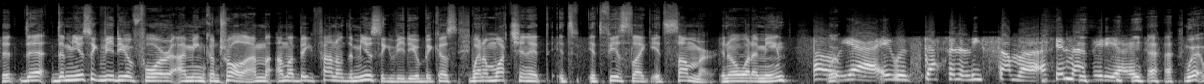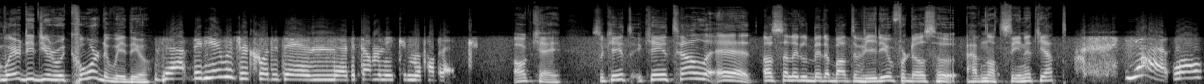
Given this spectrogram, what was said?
The, the the music video for I'm in control. I'm I'm a big fan of the music video because when I'm watching it, it's it feels like it's summer. You know what I mean? Oh Where- yeah, it was definitely summer in that video. Yeah. Where where did you record the video? That video was recorded in the Dominican Republic. Okay. So can you can you tell uh, us a little bit about the video for those who have not seen it yet? Yeah, well,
